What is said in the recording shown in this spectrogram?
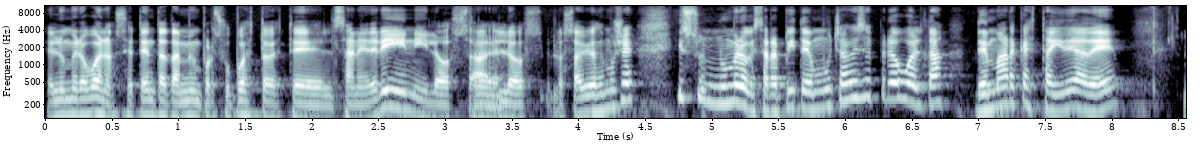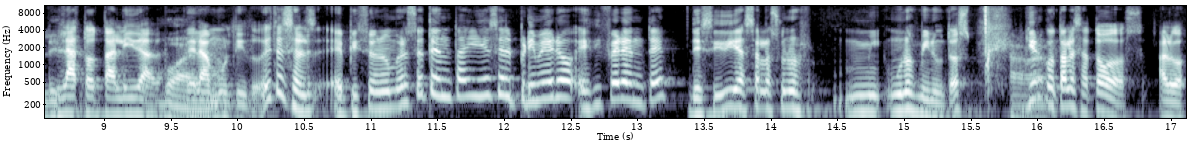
El número, bueno, 70 también, por supuesto, este, el Sanedrín y los, los sabios de Moshe. Y es un número que se repite muchas veces, pero de vuelta demarca esta idea de Listo. la totalidad de la multitud. Este es el episodio número 70 y es el primero, es diferente. Decidí hacerlos unos, unos minutos. Quiero contarles a todos algo.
